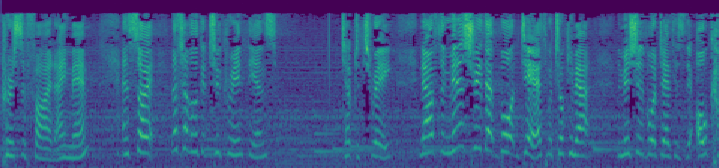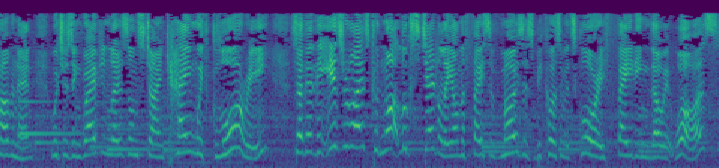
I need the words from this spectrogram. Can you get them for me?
crucified. Amen. And so let's have a look at 2 Corinthians chapter 3. Now, if the ministry that brought death, we're talking about the ministry that brought death is the old covenant, which was engraved in letters on stone, came with glory, so that the Israelites could not look steadily on the face of Moses because of its glory, fading though it was.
